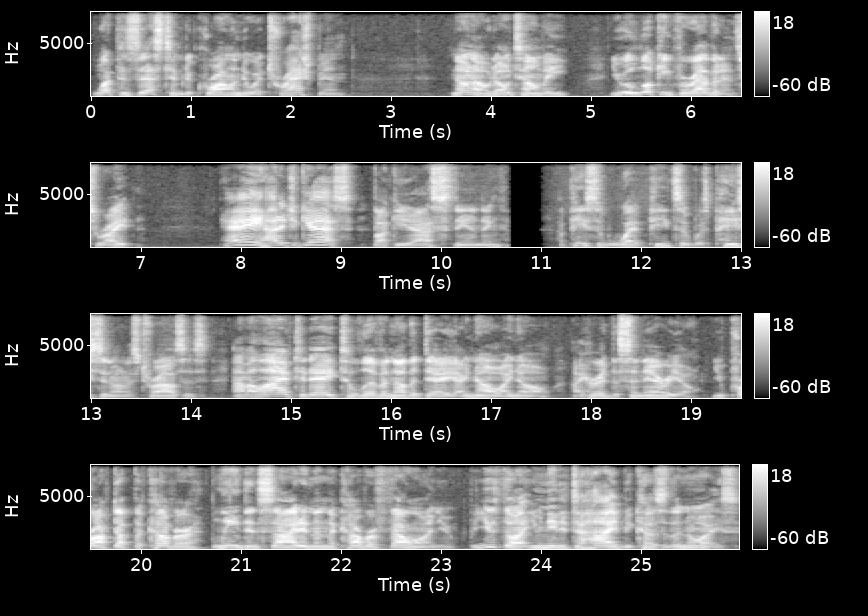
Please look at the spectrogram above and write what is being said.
what possessed him to crawl into a trash bin. No, no, don't tell me. You were looking for evidence, right? Hey, how did you guess? Bucky asked, standing. A piece of wet pizza was pasted on his trousers. I'm alive today to live another day. I know, I know. I heard the scenario. You propped up the cover, leaned inside, and then the cover fell on you. But you thought you needed to hide because of the noise.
